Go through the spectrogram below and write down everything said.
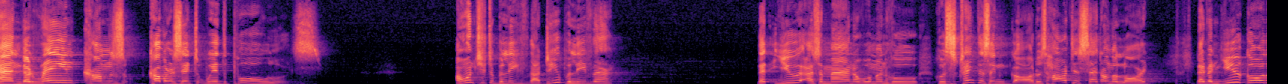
And the rain comes, covers it with pools. I want you to believe that. Do you believe that? That you, as a man or woman who, whose strength is in God, whose heart is set on the Lord, that when you go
